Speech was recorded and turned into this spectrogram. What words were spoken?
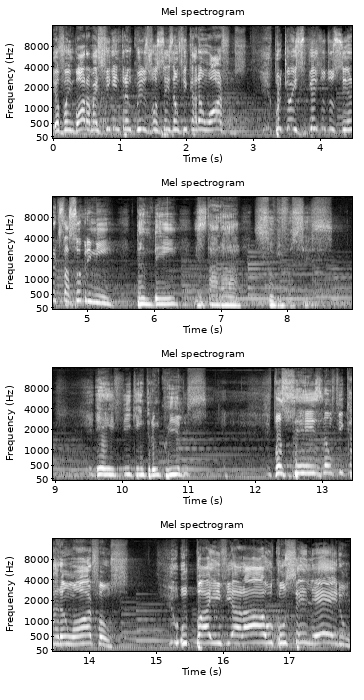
Eu vou embora, mas fiquem tranquilos, vocês não ficarão órfãos, porque o Espírito do Senhor que está sobre mim também estará sobre vocês. Ei, fiquem tranquilos, vocês não ficarão órfãos. O Pai enviará o conselheiro,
